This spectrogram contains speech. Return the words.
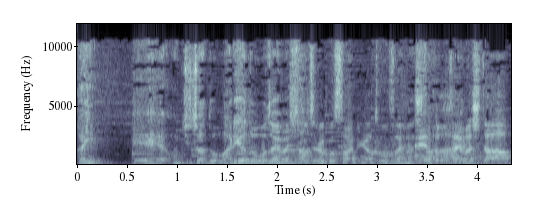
はい。えー本日はどうもありがとうございました。こちらこそありがとうございましたありがとう。ございました。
